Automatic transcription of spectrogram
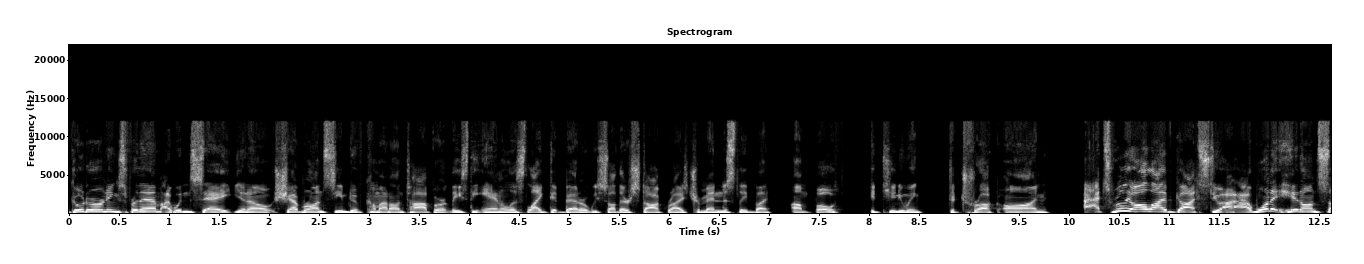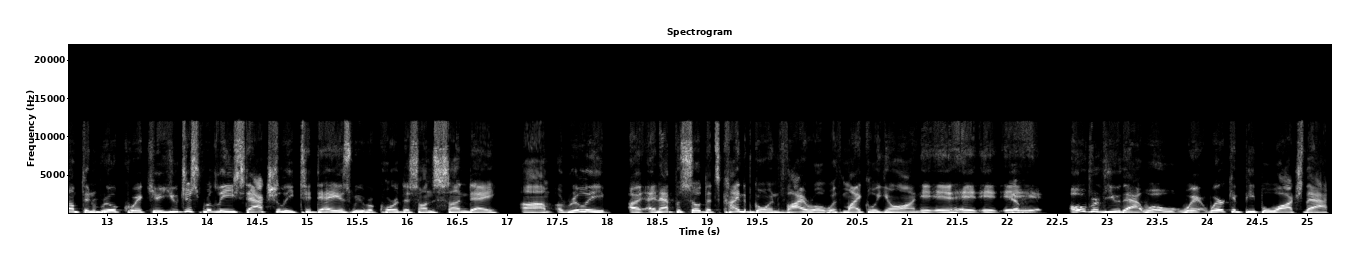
good earnings for them. I wouldn't say, you know, Chevron seemed to have come out on top, or at least the analysts liked it better. We saw their stock rise tremendously, but um, both continuing to truck on. That's really all I've got, Stu. I, I want to hit on something real quick here. You just released actually today, as we record this on Sunday, um, a really uh, an episode that's kind of going viral with Michael Yon. It, it, it, yep. overview that. Well, where where can people watch that?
